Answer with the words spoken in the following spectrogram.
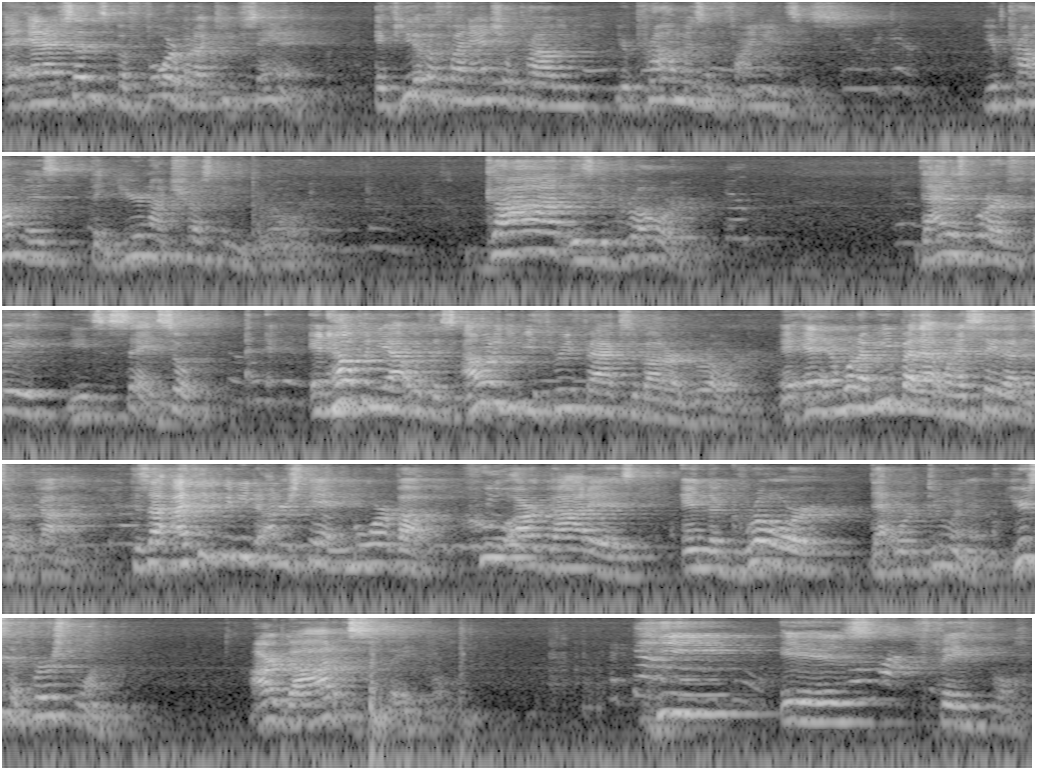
And I've said this before, but I keep saying it. If you have a financial problem, your problem isn't finances. Your problem is that you're not trusting the grower. God is the grower. That is what our faith needs to say. So, in helping you out with this, I want to give you three facts about our grower. And, and what I mean by that when I say that is our God. Because I, I think we need to understand more about who our God is and the grower that we're doing it. Here's the first one Our God is faithful. He is faithful.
